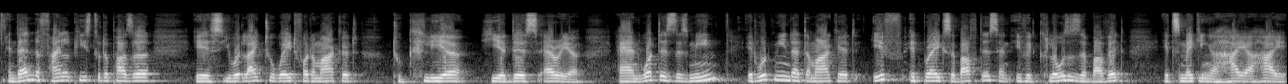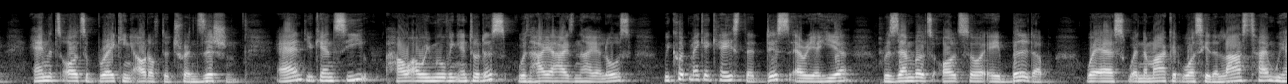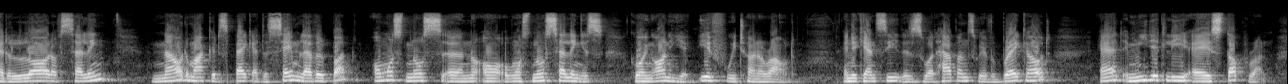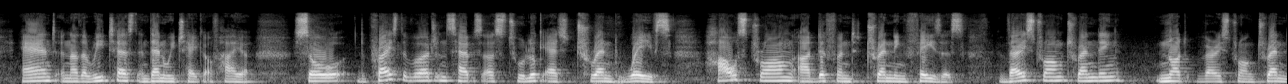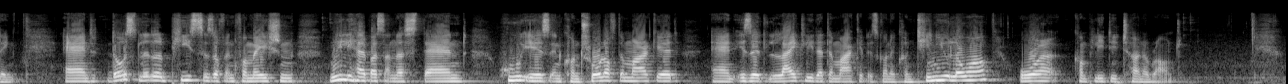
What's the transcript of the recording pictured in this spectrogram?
And then the final piece to the puzzle is you would like to wait for the market to clear here this area. And what does this mean? It would mean that the market, if it breaks above this and if it closes above it, it's making a higher high and it's also breaking out of the transition. And you can see how are we moving into this with higher highs and higher lows. We could make a case that this area here resembles also a buildup. Whereas when the market was here the last time, we had a lot of selling now the market is back at the same level, but almost no, uh, no, almost no selling is going on here if we turn around. And you can see this is what happens. We have a breakout and immediately a stop run and another retest and then we take off higher. So the price divergence helps us to look at trend waves. How strong are different trending phases? Very strong trending, not very strong trending. And those little pieces of information really help us understand who is in control of the market and is it likely that the market is going to continue lower or completely turn around.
